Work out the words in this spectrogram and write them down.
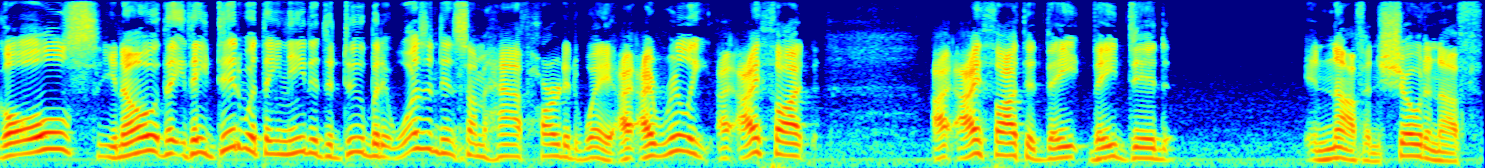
goals. You know, they, they did what they needed to do, but it wasn't in some half hearted way. I, I really I, I thought I, I thought that they they did enough and showed enough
